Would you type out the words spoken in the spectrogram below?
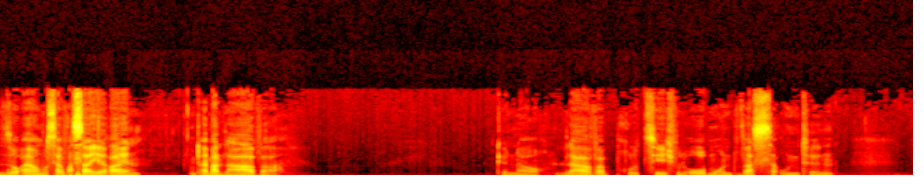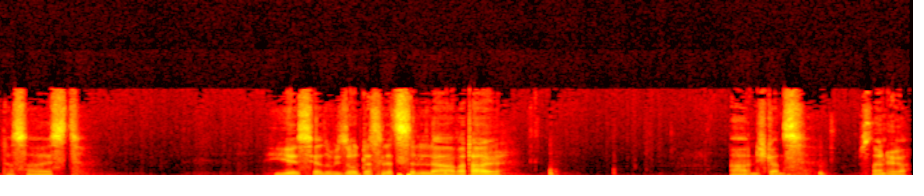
So, einmal muss ja Wasser hier rein. Und einmal Lava. Genau. Lava produziere ich wohl oben und Wasser unten. Das heißt... Hier ist ja sowieso das letzte Lavateil. Ah, nicht ganz. Ist ein höher.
